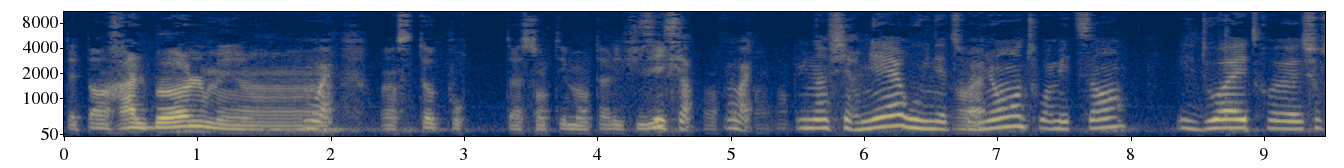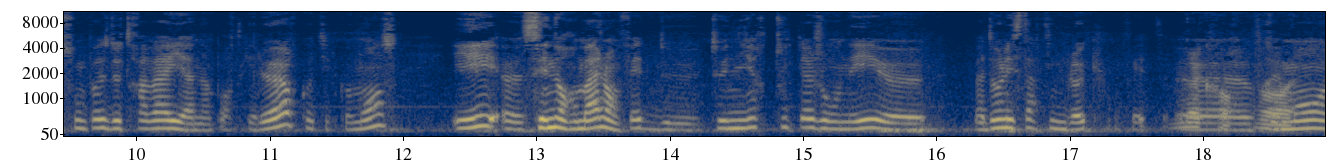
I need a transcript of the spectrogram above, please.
peut-être pas un ras-le-bol, mais un, Ouais. un stop pour ta santé mentale et physique. ça, en fait, ouais. hein. Une infirmière ou une aide-soignante ou un médecin, il doit être euh, sur son poste de travail à n'importe quelle heure quand il commence. Et euh, c'est normal en fait de tenir toute la journée euh, bah, dans les starting blocks en fait. D'accord, vraiment,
